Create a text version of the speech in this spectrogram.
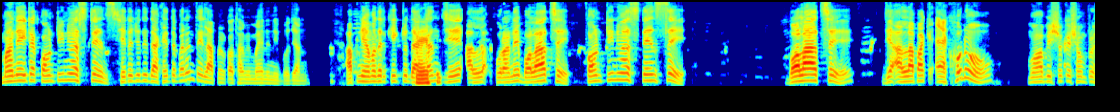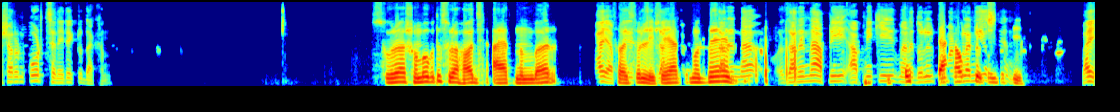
মানে এটা কন্টিনিউয়াস টেন্স সেটা যদি দেখাইতে পারেন তাইলে আপনার কথা আমি মাইনে নিব যান। আপনি আমাদেরকে একটু হ্যাঁ, দেখান যে আল্লাহ কোরআনে বলা আছে কন্টিনিউয়াস টেন্স বলা আছে যে আল্লাহ পাক এখনও মহাবিশ্বকে সম্প্রসারণ করছেন। এটা একটু দেখান। সূরা সম্ভবত সূরা হজ আয়াত নাম্বার ৪৬ এই আয়াতের মধ্যে জানেন না আপনি আপনি কি মানে দলিল প্রমাণগুলা নিয়ে আসছেন? ভাই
